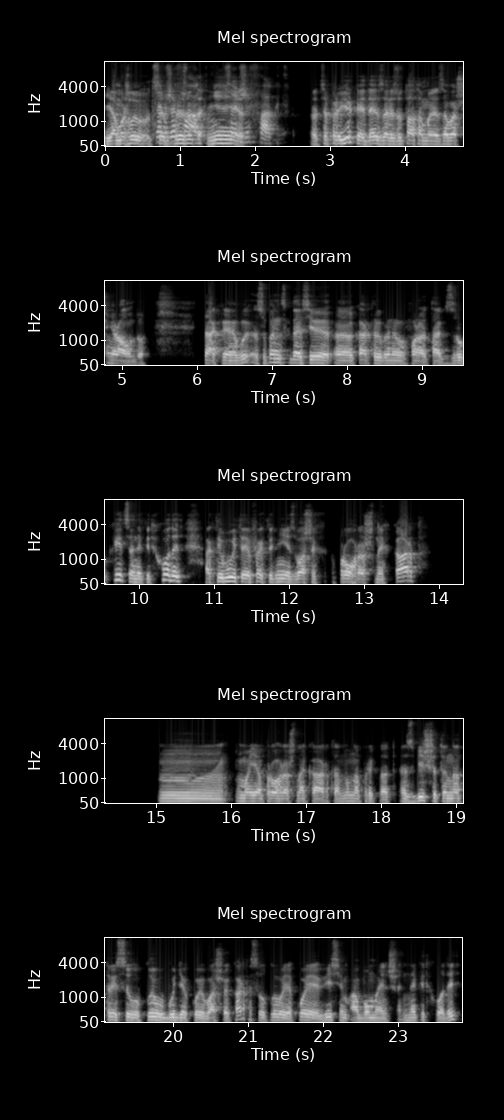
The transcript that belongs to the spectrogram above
Я можливо, Це, це, вже результат. факт. Ні, ні, Це ні. вже факт. Це перевірка йде за результатами завершення раунду. Так, е, суперник скидає всі е, карти вибраного формату так з руки. Це не підходить. Активуйте ефект однієї з ваших програшних карт. Моя програшна карта. Ну, наприклад, збільшити на 3 силу впливу будь-якої вашої карти, силу впливу якої 8 або менше. Не підходить.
